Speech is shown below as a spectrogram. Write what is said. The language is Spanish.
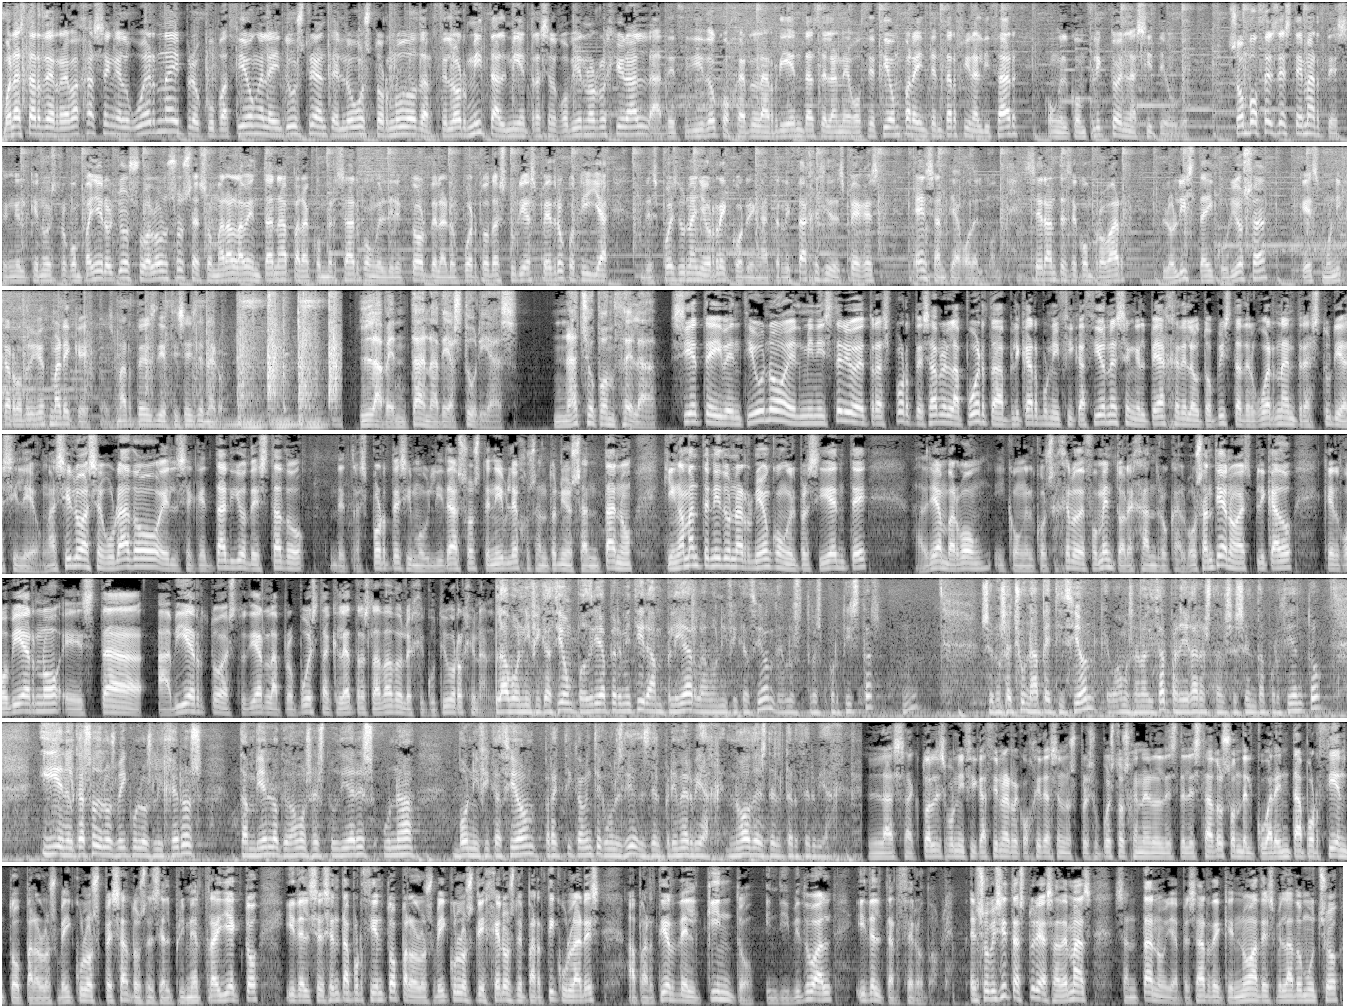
Buenas tardes. Rebajas en el Huerna y preocupación en la industria ante el nuevo estornudo de ArcelorMittal, mientras el gobierno regional ha decidido coger las riendas de la negociación para intentar finalizar con el conflicto en la ITV. Son voces de este martes en el que nuestro compañero Josu Alonso se asomará a la ventana para conversar con el director del aeropuerto de Asturias, Pedro Cotilla, después de un año récord en aterrizajes y despegues en Santiago del Monte. Será antes de comprobar lo lista y curiosa que es Mónica Rodríguez Mareque. Es martes 16 de enero. La ventana de Asturias. Nacho Poncela. 7 y 21. El Ministerio de Transportes abre la puerta a aplicar bonificaciones en el peaje de la autopista del Huerna entre Asturias y León. Así lo ha asegurado el secretario de Estado de Transportes y Movilidad Sostenible, José Antonio Santano, quien ha mantenido una reunión con el presidente Adrián Barbón y con el consejero de Fomento Alejandro Calvo. Santiano ha explicado que el Gobierno está abierto a estudiar la propuesta que le ha trasladado el Ejecutivo Regional. La bonificación podría permitir ampliar la bonificación de los transportistas. Se nos ha hecho una petición que vamos a analizar para llegar hasta el 60%. Y en el caso de los vehículos ligeros, también lo que vamos a estudiar es una bonificación prácticamente, como les digo, desde el primer viaje, no desde el tercer viaje. Las actuales bonificaciones recogidas en los presupuestos generales del Estado son del 40% para los vehículos pesados desde el primer trayecto y del 60% para los vehículos ligeros de particulares a partir del quinto individual y del tercero doble. En su visita a Asturias, además, Santano, y a pesar de que no ha desvelado mucho,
